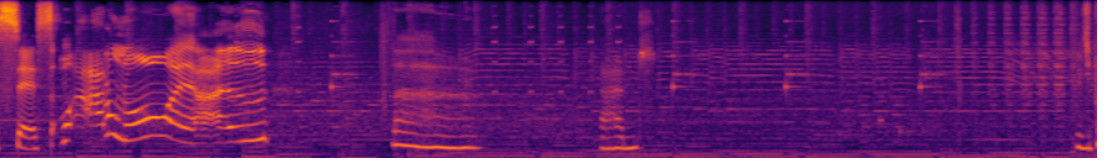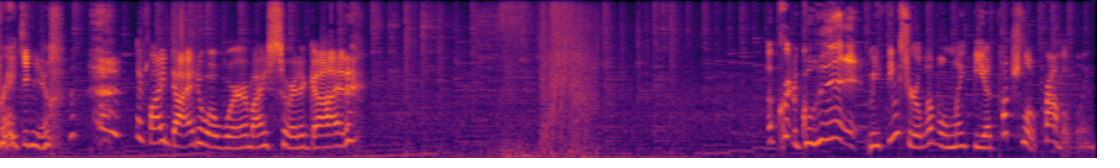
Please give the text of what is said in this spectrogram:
Sis. Well, I don't know. I, uh, uh, bad. He's breaking you. if I die to a worm, I swear to God. A critical hit! Methinks your level might be a touch low, probably.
